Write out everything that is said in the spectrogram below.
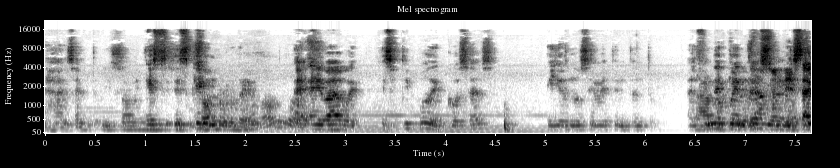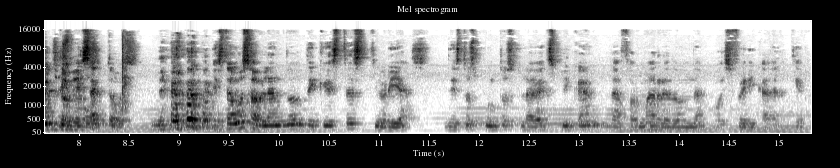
Ajá, exacto. Y son, Es- es que- Son redondos. Ahí, va, güey. Ese tipo de cosas, ellos no se meten tanto. Al Ah, fin de cuentas, exacto, exacto. Estamos hablando de que estas teorías, de estos puntos clave, explican la forma redonda o esférica de la Tierra.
